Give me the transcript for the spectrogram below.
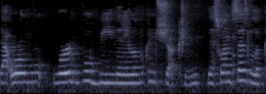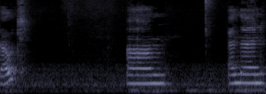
that word, will be the name of a construction. This one says lookout. Um, and then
